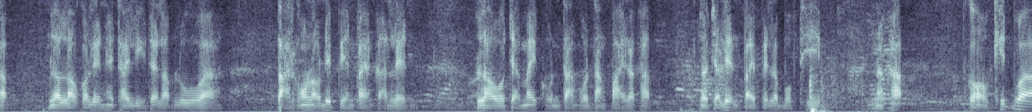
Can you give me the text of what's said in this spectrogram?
ครับ แล้วเราก็เล่นให้ไทยลีกได้รับรู้ว่าตาดของเราได้เปลี่ยนแปลงการเล่น เราจะไม่คนต่างคนต่างไปแล้วครับ เราจะเล่นไปเป็นระบบทีมนะครับ ก็คิดว่า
